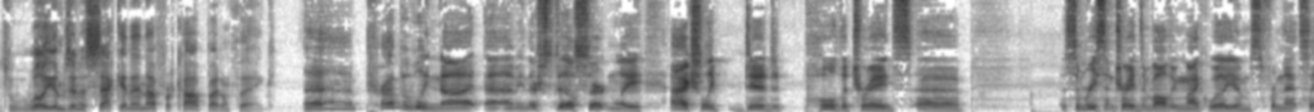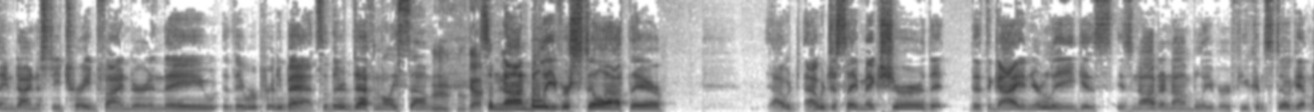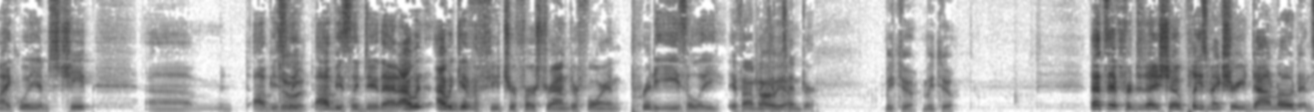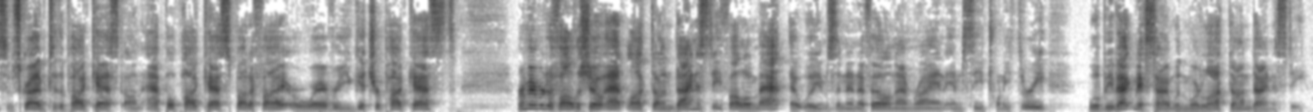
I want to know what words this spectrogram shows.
Is Williams in a second enough for Kupp? I don't think. Uh, probably not. Uh, I mean, there's still certainly. I actually did pull the trades, uh, some recent trades involving Mike Williams from that same Dynasty Trade Finder, and they they were pretty bad. So there are definitely some Mm, okay, some yeah. non-believers still out there. I would I would just say make sure that that the guy in your league is is not a non-believer. If you can still get Mike Williams cheap, um, obviously Do obviously do that. I would I would give a future first rounder for him pretty easily if I'm a Oh, yeah. contender. Me too. Me too. That's it for today's show. Please make sure you download and subscribe to the podcast on Apple Podcasts, Spotify, or wherever you get your podcasts. Remember to follow the show at Locked On Dynasty. Follow Matt at Williamson NFL, and I'm Ryan MC23. We'll be back next time with more Locked On Dynasty.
